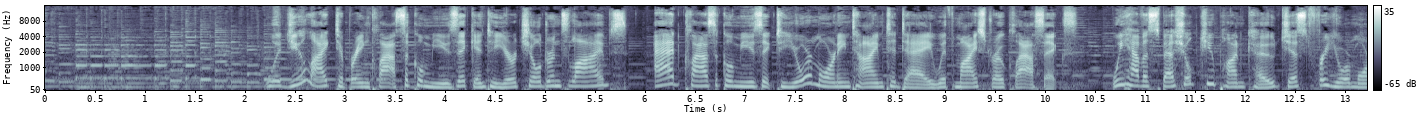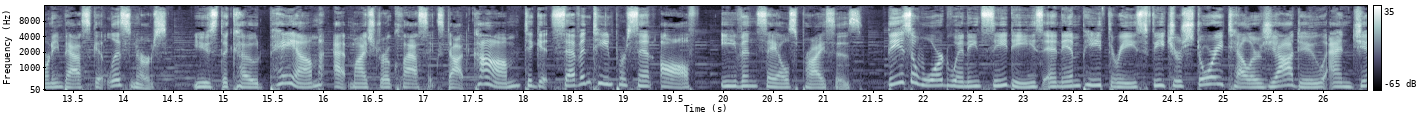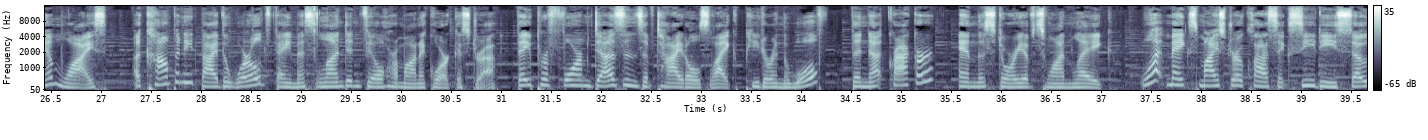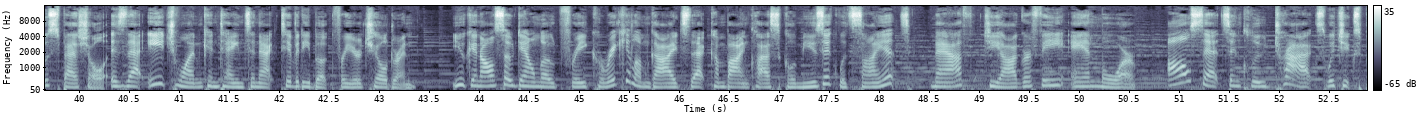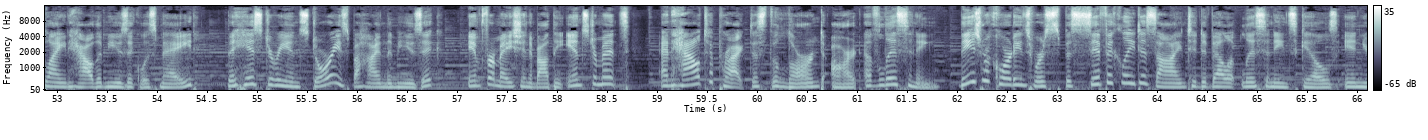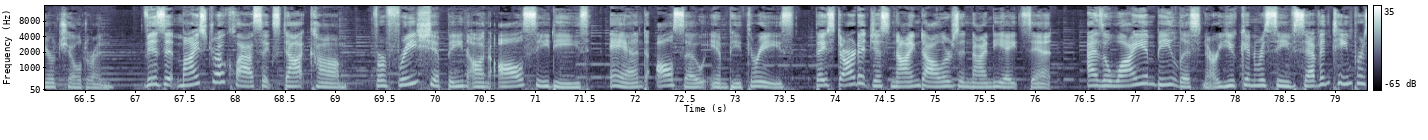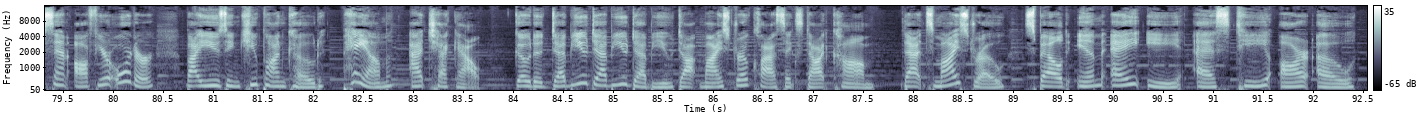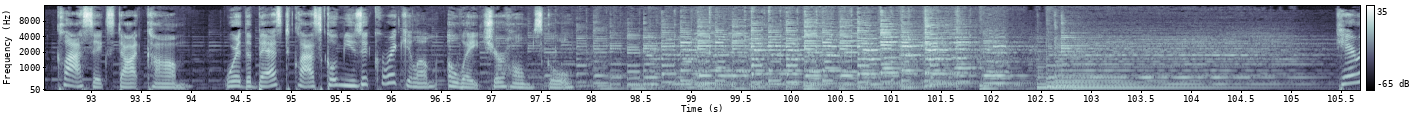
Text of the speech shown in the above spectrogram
Would you like to bring classical music into your children's lives? Add classical music to your morning time today with Maestro Classics. We have a special coupon code just for your morning basket listeners. Use the code PAM at maestroclassics.com to get 17% off even sales prices. These award winning CDs and MP3s feature storytellers Yadu and Jim Weiss, accompanied by the world famous London Philharmonic Orchestra. They perform dozens of titles like Peter and the Wolf, The Nutcracker, and The Story of Swan Lake. What makes Maestro Classic CDs so special is that each one contains an activity book for your children. You can also download free curriculum guides that combine classical music with science, math, geography, and more. All sets include tracks which explain how the music was made, the history and stories behind the music, information about the instruments, and how to practice the learned art of listening. These recordings were specifically designed to develop listening skills in your children. Visit maestroclassics.com for free shipping on all CDs and also MP3s. They start at just $9.98 as a YMB listener, you can receive 17% off your order by using coupon code PAM at checkout. Go to www.maestroclassics.com. That's Maestro, spelled M A E S T R O, classics.com, where the best classical music curriculum awaits your homeschool.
